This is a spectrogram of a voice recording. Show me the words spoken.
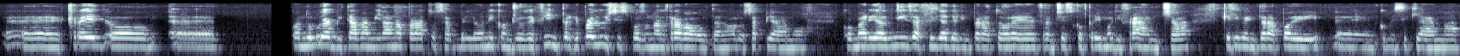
eh, credo, eh, quando lui abitava a Milano a Palazzo Sarbelloni con Josephine, perché poi lui si sposa un'altra volta, no? lo sappiamo, con Maria Luisa, figlia dell'imperatore Francesco I di Francia, che diventerà poi, eh, come si chiama,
